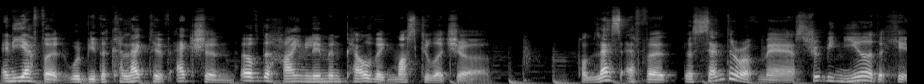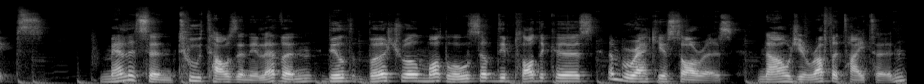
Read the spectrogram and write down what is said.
and the effort would be the collective action of the hind limb and pelvic musculature. For less effort, the center of mass should be near the hips. Mallison 2011 built virtual models of Diplodocus and Brachiosaurus, now Giraffatitan,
